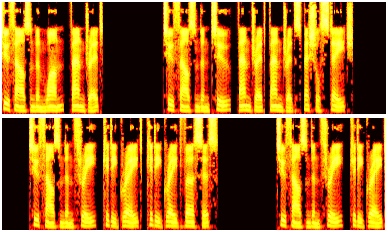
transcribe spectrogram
2001, Vandred. 2002, Vandred Vandred Special Stage. 2003, Kiddy Grade Kiddy Grade Versus. 2003, Kiddy Grade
